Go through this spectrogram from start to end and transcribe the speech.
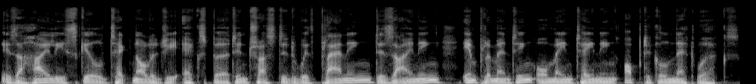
is a highly skilled technology expert entrusted with planning, designing, implementing or maintaining optical networks.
